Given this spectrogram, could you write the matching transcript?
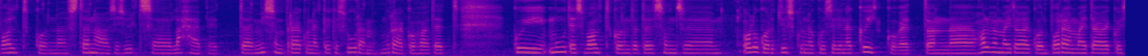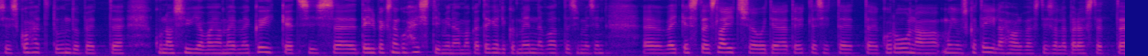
valdkonnas täna siis üldse läheb, et mis on praegu need kõige suuremad murekohad, et kui muudes valdkondades on see olukord justkui nagu selline kõikuv, et on äh, halvemaid aegu, on paremaid aegu, siis kohati tundub, et äh, kuna süüa vajame me kõik, et siis äh, teil peaks nagu hästi minema, aga tegelikult me enne vaatasime siin väikest slideshow'd ja te ütlesite, et koroona mõjus ka teile halvasti, sellepärast et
